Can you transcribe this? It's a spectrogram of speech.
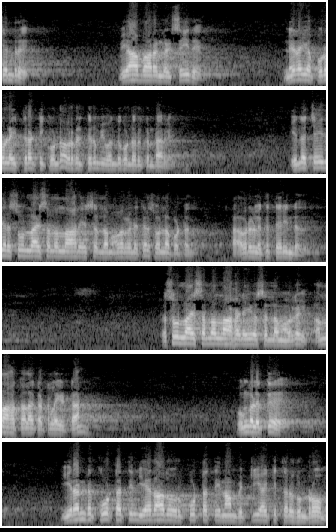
சென்று வியாபாரங்கள் செய்து நிறைய பொருளை திரட்டி கொண்டு அவர்கள் திரும்பி வந்து கொண்டிருக்கின்றார்கள். இந்த செய்தி ரசூல்லாய் சல்லா அலே சொல்லம் அவர்களிடத்தில் சொல்லப்பட்டது. அவர்களுக்கு தெரிந்தது. ரசூல்லாய் சல்லல்லாஹ் அலே வசல்லம் அவர்கள் அல்லாஹாலா கட்டளையிட்டான் உங்களுக்கு இரண்டு கூட்டத்தில் ஏதாவது ஒரு கூட்டத்தை நாம் வெற்றியாக்கி தருகின்றோம்.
